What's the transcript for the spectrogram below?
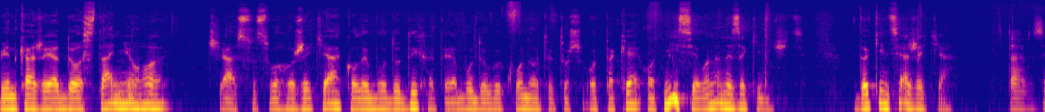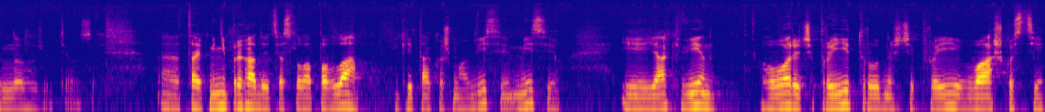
він каже, я до останнього часу свого життя, коли буду дихати, я буду виконувати. Тож от таке, от місія, вона не закінчиться до кінця життя. Так, земного життя. Е, Так, мені пригадуються слова Павла, який також мав місію, і як він, говорячи про її труднощі, про її важкості. е,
